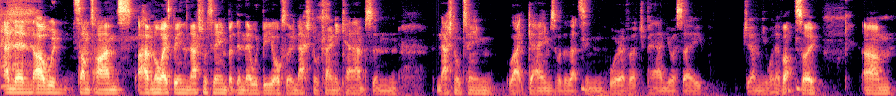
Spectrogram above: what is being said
And then I would sometimes, I haven't always been in the national team, but then there would be also national training camps and national team like games, whether that's in wherever, Japan, USA, Germany, whatever. So, um,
